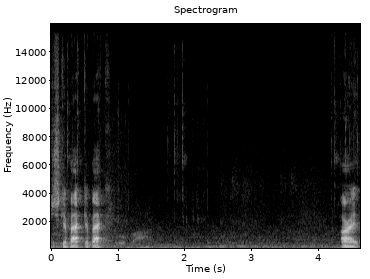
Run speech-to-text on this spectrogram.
Just get back, get back. Alright.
